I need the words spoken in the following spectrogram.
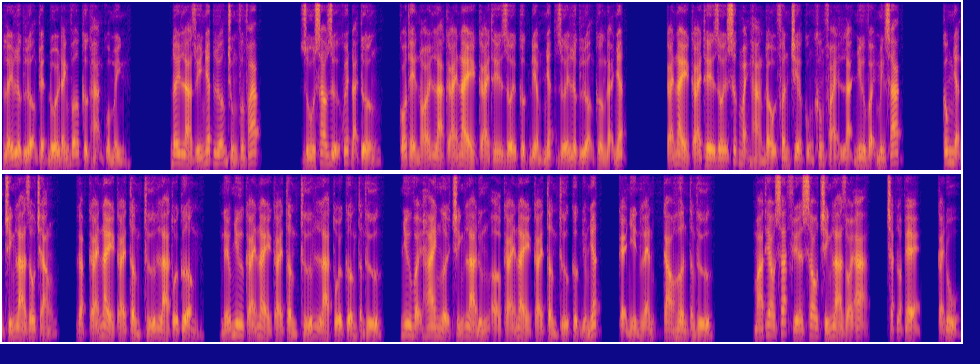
lấy lực lượng tuyệt đối đánh vỡ cực hạn của mình. Đây là duy nhất lưỡng chủng phương pháp. Dù sao dự khuyết đại tướng, có thể nói là cái này cái thế giới cực điểm nhất dưới lực lượng cường đại nhất. Cái này cái thế giới sức mạnh hàng đầu phân chia cũng không phải là như vậy minh xác công nhận chính là dâu trắng, gặp cái này cái tầng thứ là tối cường, nếu như cái này cái tầng thứ là tối cường tầng thứ, như vậy hai người chính là đứng ở cái này cái tầng thứ cực điểm nhất, kẻ nhìn lén cao hơn tầng thứ. Mà theo sát phía sau chính là giỏi ạ, chặt lọt hẹ cái đủ,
